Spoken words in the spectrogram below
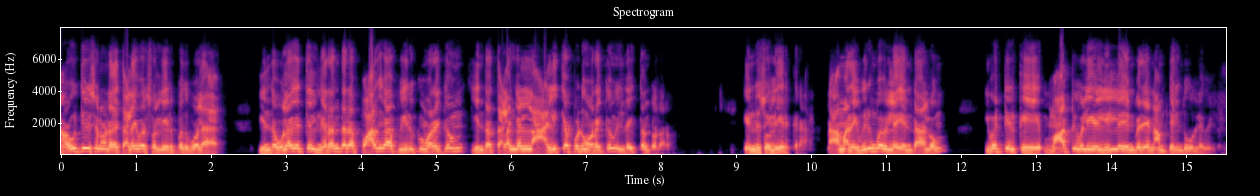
ஹவுதீசனுடைய தலைவர் சொல்லியிருப்பது போல இந்த உலகத்தில் நிரந்தர பாதுகாப்பு இருக்கும் வரைக்கும் இந்த தளங்கள்லாம் அழிக்கப்படும் வரைக்கும் இந்த யுத்தம் தொடரும் என்று சொல்லியிருக்கிறார். நாம் அதை விரும்பவில்லை என்றாலும் இவற்றிற்கு மாற்று வழிகள் இல்லை என்பதை நாம் தெரிந்து கொள்ள வேண்டும்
